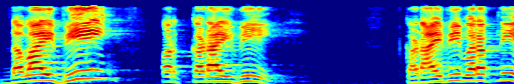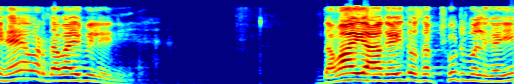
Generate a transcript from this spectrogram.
दवाई भी और कड़ाई भी। कड़ाई भी बरतनी है और दवाई भी लेनी है। दवाई आ गई तो सब छूट मिल गई,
